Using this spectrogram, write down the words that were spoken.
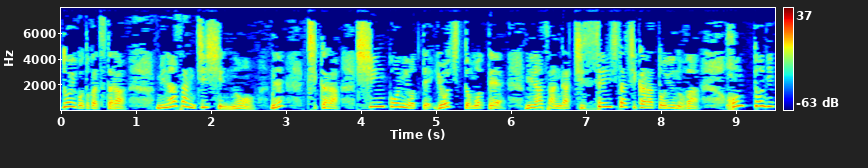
どういうことかって言ったら、皆さん自身のね、力、信仰によってよしと思って、皆さんが実践した力というのが、本当に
